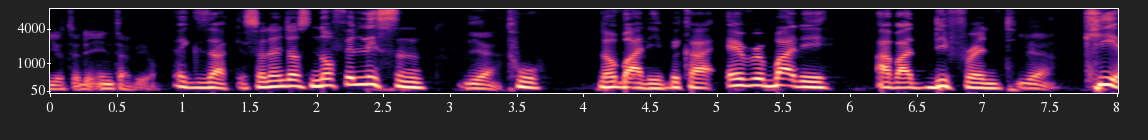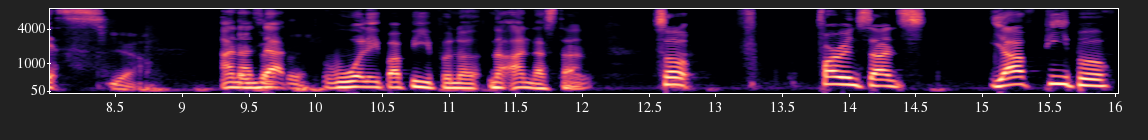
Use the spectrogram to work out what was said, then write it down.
you to the interview. Exactly. So then just nothing listen Yeah, to nobody because everybody have a different yeah, case. yeah, and Exactly. that whole heap of people not, no understand. So, f- for instance, you have people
